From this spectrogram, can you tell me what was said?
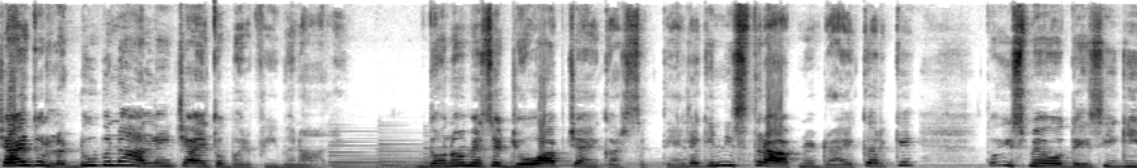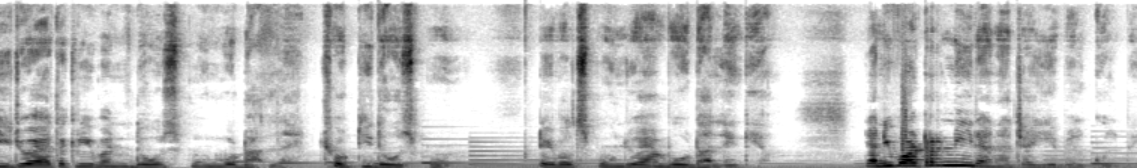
चाहे तो लड्डू बना लें, चाहे तो बर्फ़ी बना लें। दोनों में से जो आप चाहें कर सकते हैं, लेकिन इस तरह आपने ड्राई करके तो इसमें वो देसी घी जो है तकरीबन दो स्पून वो डालना है छोटी दो स्पून टेबल स्पून जो है वो डालेंगे यानी वाटर नहीं रहना चाहिए बिल्कुल भी।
